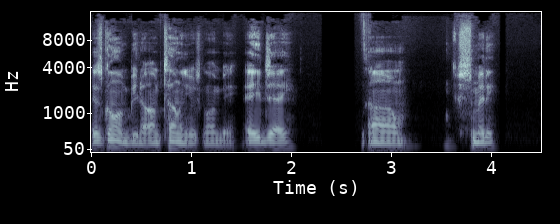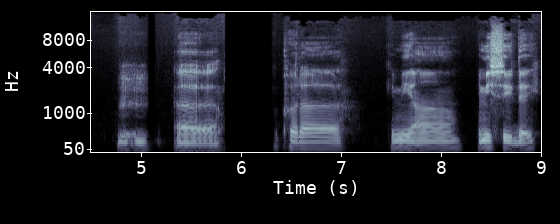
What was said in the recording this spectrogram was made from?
It's gonna be though. I'm telling you, it's gonna be AJ, um, Smitty. Mm-hmm. Uh, put uh, give me um, give me CD.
